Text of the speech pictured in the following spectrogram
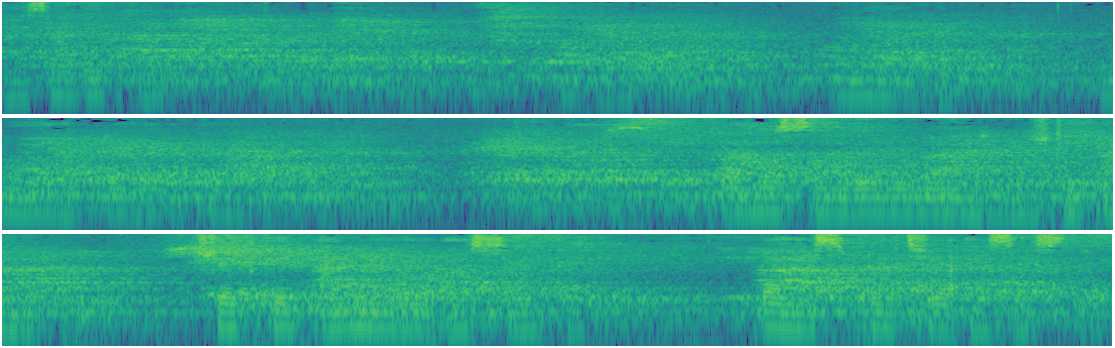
a zadýchaním moja Blahoslavenú Máriu vždy Pána, všetkých anielov a svetých, vás, bratia a sestry,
